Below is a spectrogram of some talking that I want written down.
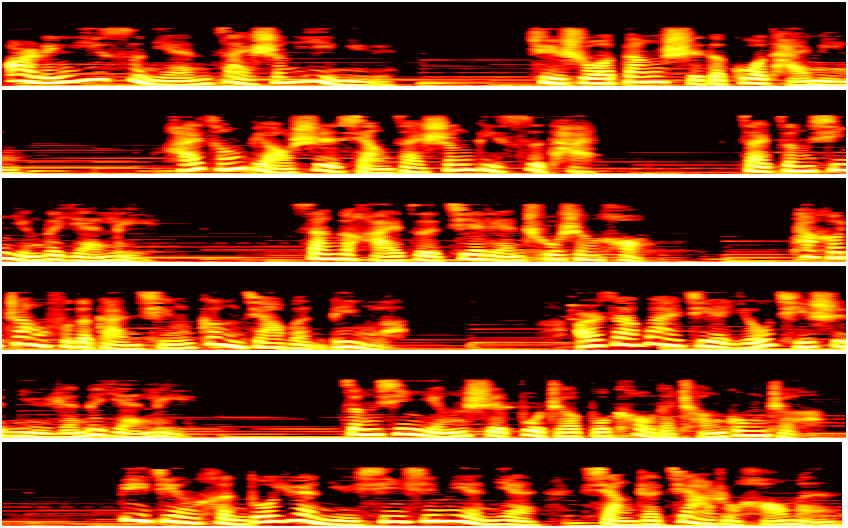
二零一四年再生一女。据说当时的郭台铭还曾表示想再生第四胎。在曾心莹的眼里，三个孩子接连出生后，她和丈夫的感情更加稳定了；而在外界，尤其是女人的眼里，曾心莹是不折不扣的成功者，毕竟很多怨女心心念念想着嫁入豪门，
